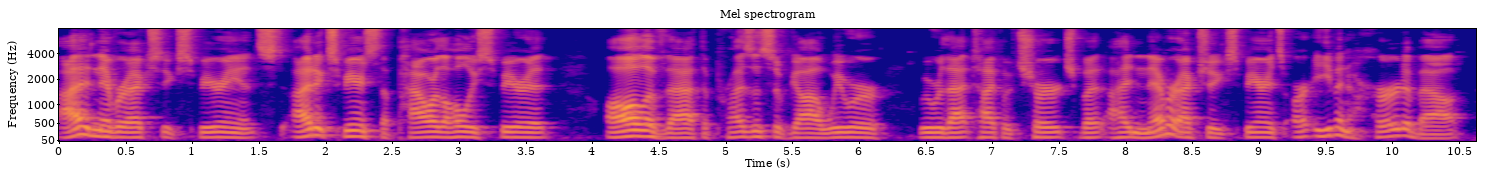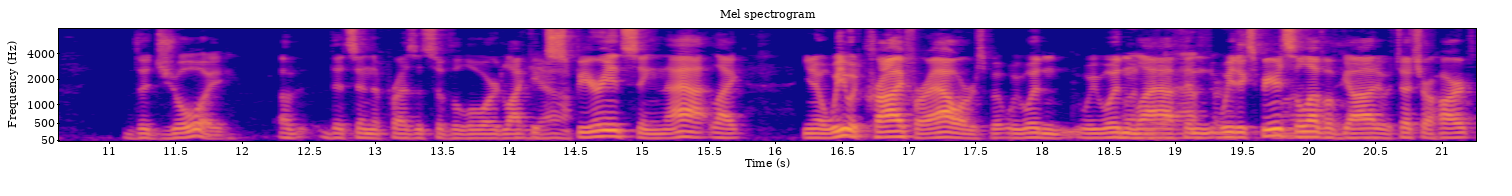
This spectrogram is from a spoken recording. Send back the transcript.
I had never actually experienced. I'd experienced the power of the Holy Spirit, all of that, the presence of God. We were we were that type of church, but I had never actually experienced or even heard about the joy of that's in the presence of the Lord, like Yeah. experiencing that, like you know, we would cry for hours, but we wouldn't we wouldn't Wouldn't laugh, laugh and we'd experience the love of God. It would touch our hearts.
